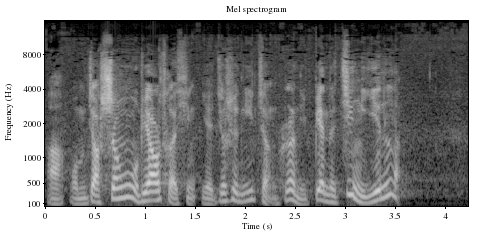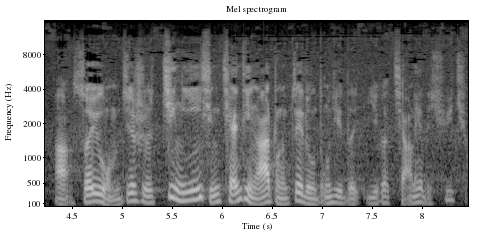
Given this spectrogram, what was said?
啊我们叫声目标特性，也就是你整个你变得静音了，啊，所以我们就是静音型潜艇啊等这种东西的一个强烈的需求。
